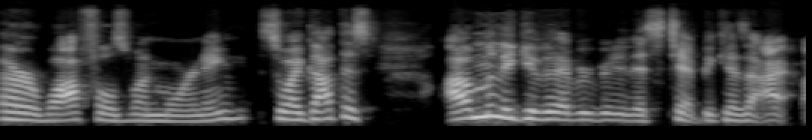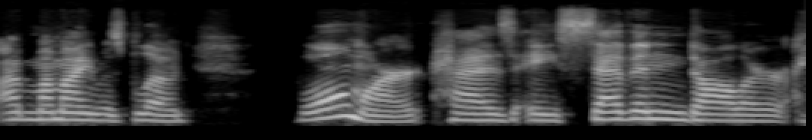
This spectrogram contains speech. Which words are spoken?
or waffles one morning. So I got this. I'm going to give everybody this tip because I, I my mind was blown. Walmart has a seven dollar, I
